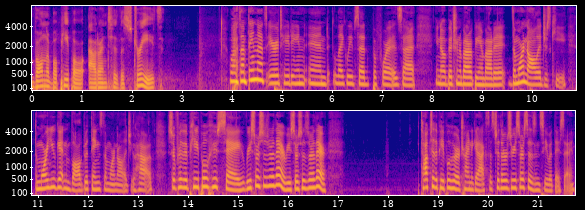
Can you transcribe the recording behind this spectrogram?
vulnerable people out onto the streets. Well, something that's irritating, and like we've said before, is that, you know, bitching about it, being about it, the more knowledge is key. The more you get involved with things, the more knowledge you have. So for the people who say resources are there, resources are there, talk to the people who are trying to get access to those resources and see what they say.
